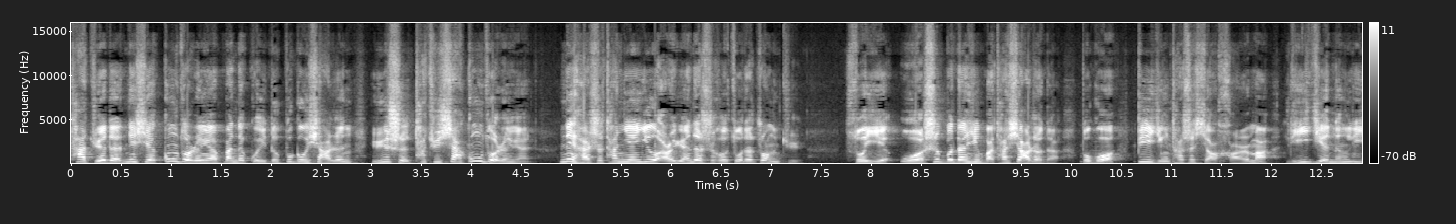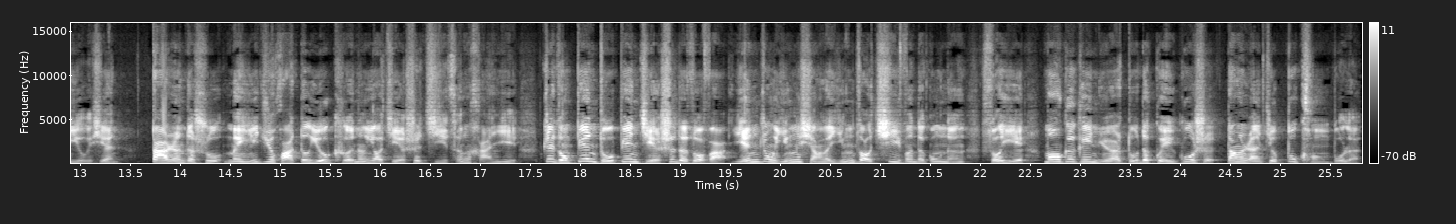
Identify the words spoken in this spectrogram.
她觉得那些工作人员扮的鬼都不够吓人，于是她去吓工作人员。那还是她念幼儿园的时候做的壮举，所以我是不担心把他吓着的。不过，毕竟他是小孩嘛，理解能力有限。大人的书，每一句话都有可能要解释几层含义。这种边读边解释的做法，严重影响了营造气氛的功能。所以，猫哥给女儿读的鬼故事，当然就不恐怖了，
